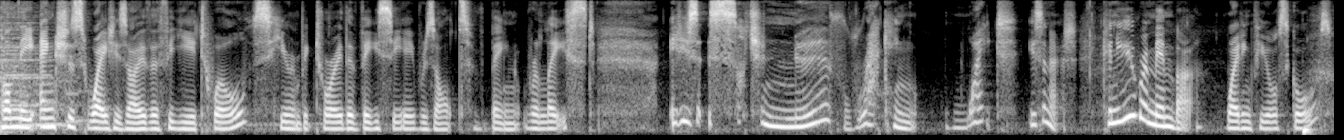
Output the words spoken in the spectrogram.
Tom, the anxious wait is over for year 12s. Here in Victoria, the VCE results have been released. It is such a nerve wracking wait, isn't it? Can you remember waiting for your scores?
